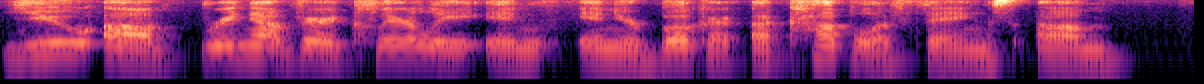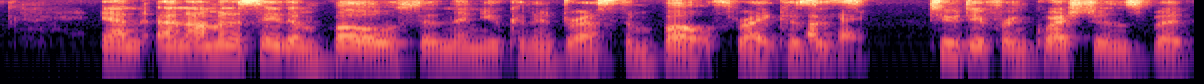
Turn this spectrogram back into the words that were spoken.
You uh, bring out very clearly in in your book a, a couple of things, um, and and I'm going to say them both, and then you can address them both, right? Because Okay. it's two different questions, but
